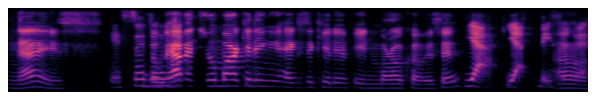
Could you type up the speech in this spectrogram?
Nice. Okay, so the So we have a new marketing executive in Morocco, is it? yeah, yeah, basically. Oh,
